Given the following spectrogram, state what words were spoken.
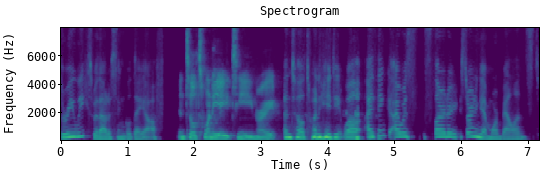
three weeks without a single day off. Until 2018, right? Until 2018. Well, I think I was starting starting to get more balanced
